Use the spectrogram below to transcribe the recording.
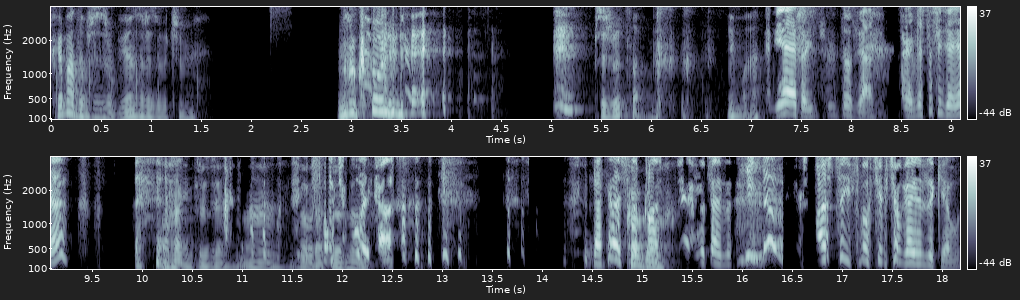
chyba dobrze zrobiłem, zaraz zobaczymy. No kurde! Przerzucam. Nie ma. Nie, to intruzja. Czekaj, wiesz co się dzieje? Aha, intruzja. A, dobra, trudno. połyka. Napierasz się Kogo? paszczę, jakby ten... Dzień dobry! Paszczę i smok cię wciąga językiem.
